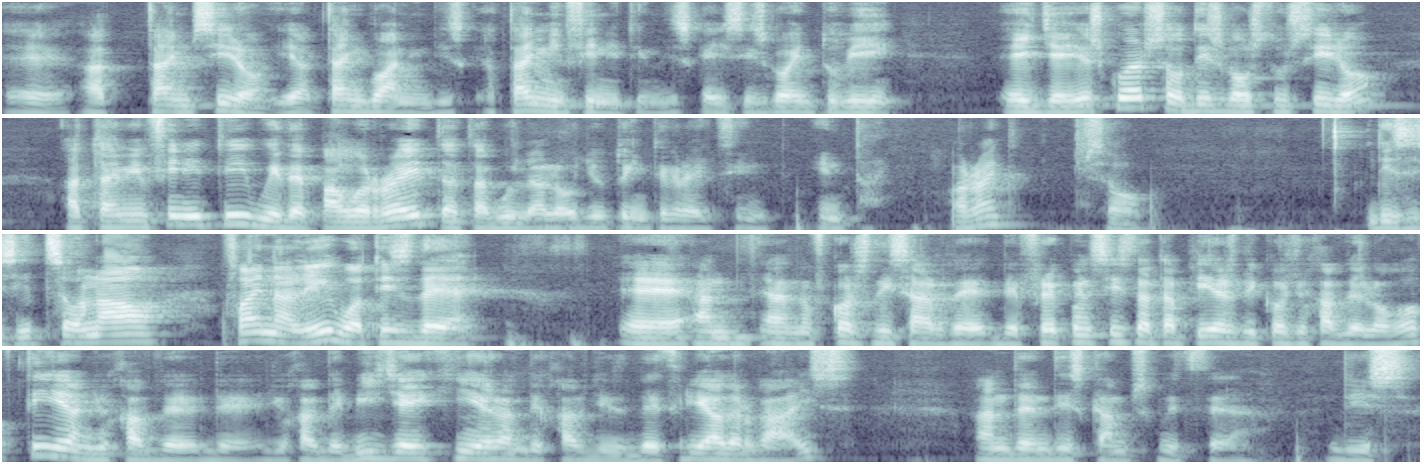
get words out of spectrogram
uh, at time zero, yeah, time one in this, at time infinity in this case, is going to be aj squared, so this goes to zero at time infinity with a power rate that will allow you to integrate in, in time, all right? So this is it. So now, finally, what is the, uh, and, and of course these are the, the frequencies that appears because you have the log of t and you have the, the you have the bj here and you have the, the three other guys and then this comes with uh, this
